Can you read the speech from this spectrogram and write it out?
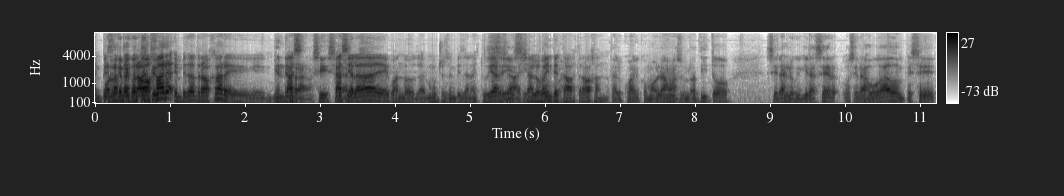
empezaste a me contaste- trabajar, empezaste a trabajar eh, Bien casi, temprano, sí, sí, casi a la- edad de cuando muchos empiezan a estudiar, ya, ya a los tal 20 cual. estabas trabajando. Tal cual, como hablábamos hace un ratito, serás lo que quieras ser o serás abogado. Empecé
